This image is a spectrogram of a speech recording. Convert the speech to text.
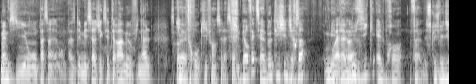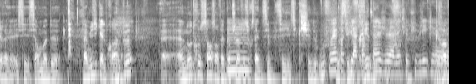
Même si on passe, un- on passe des messages, etc. Mais au final, ce qui Ouais. est trop kiffant, c'est la scène. Mais en fait, c'est un peu cliché de dire ça. Mais Ouais, ta ouais. musique, elle prend. Enfin, ce que je vais dire, euh, c'est en mode. euh, ta musique, elle prend un peu euh, un autre sens en fait quand tu la fais sur scène. C'est cliché de ouf. Ouais, mais quand c'est tu la de- partages avec le public. euh, Grave.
